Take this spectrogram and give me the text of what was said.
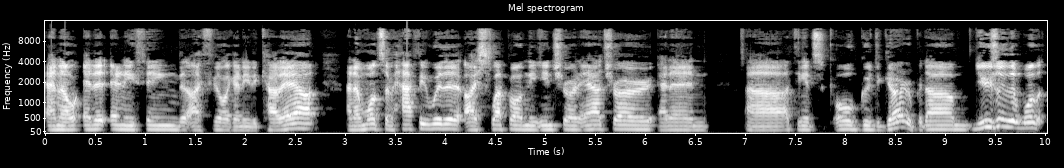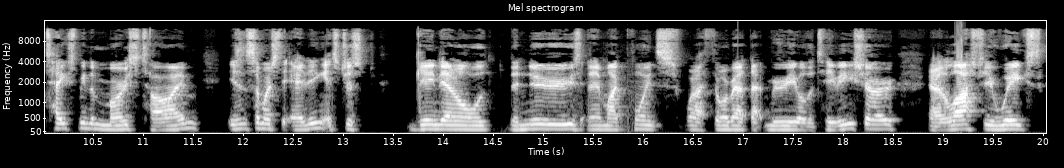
and I'll edit anything that I feel like I need to cut out. And then once I'm happy with it, I slap on the intro and outro, and then uh, I think it's all good to go. But um, usually the one that takes me the most time isn't so much the editing; it's just getting down all the news and then my points, what I thought about that movie or the TV show. You know, the last few weeks,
